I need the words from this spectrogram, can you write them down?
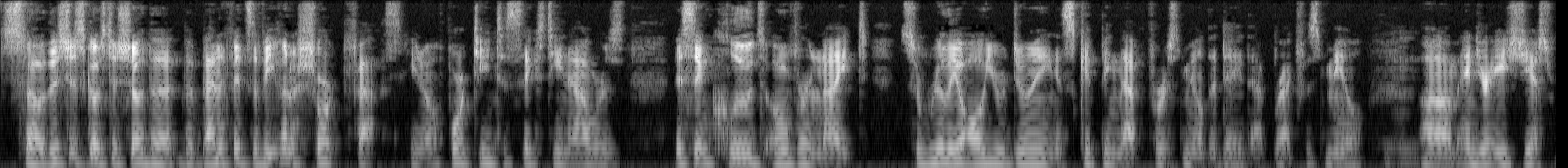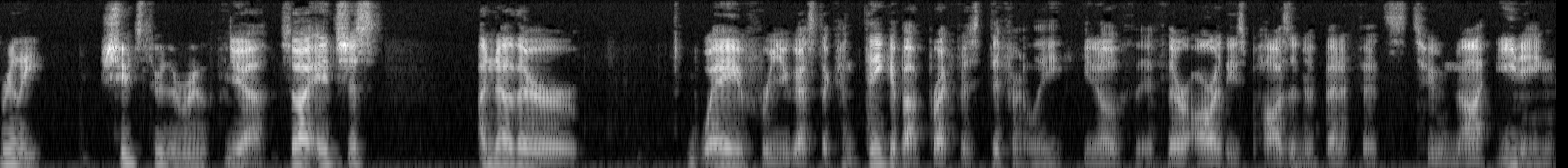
so this just goes to show the the benefits of even a short fast. You know, 14 to 16 hours. This includes overnight. So really, all you're doing is skipping that first meal of the day, that breakfast meal, Mhm. um, and your HGH really shoots through the roof. Yeah. So it's just another way for you guys to think about breakfast differently. You know, if, if there are these positive benefits to not eating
